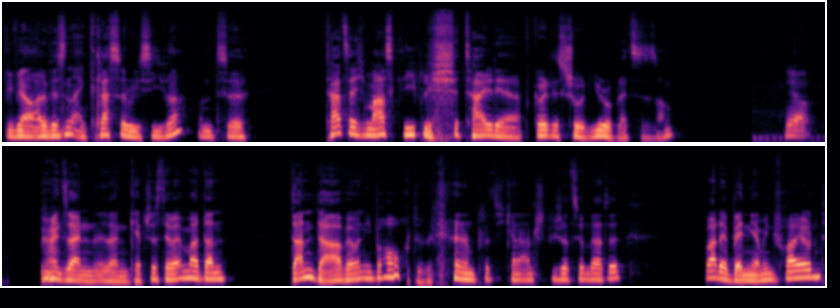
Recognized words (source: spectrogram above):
Wie wir alle wissen, ein klasse Receiver und äh, tatsächlich maßgeblich Teil der Greatest Show in Europe letzte Saison. Ja. Mit seinen, seinen Catches. Der war immer dann, dann da, wenn man ihn brauchte. Wenn dann plötzlich keine Anspielstation hatte, war der Benjamin frei und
